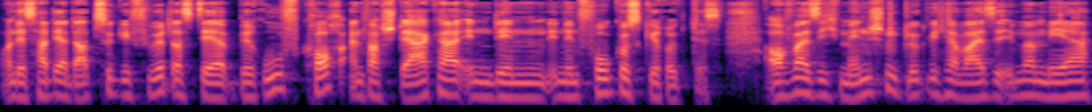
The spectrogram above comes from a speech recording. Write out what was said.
Und es hat ja dazu geführt, dass der Beruf Koch einfach stärker in den, in den Fokus gerückt ist. Auch weil sich Menschen glücklicherweise immer mehr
